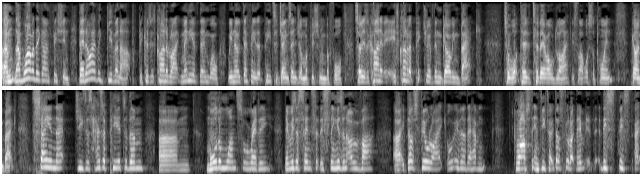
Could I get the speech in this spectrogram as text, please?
Um, now, why were they going fishing? They'd either given up because it's kind of like many of them. Well, we know definitely that Peter, James, and John were fishermen before. So it's a kind of it's kind of a picture of them going back to what to, to their old life. It's like, what's the point going back? Saying that Jesus has appeared to them. Um, more than once already. There is a sense that this thing isn't over. Uh, it does feel like, even though they haven't grasped it in detail, it does feel like this, this, uh,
